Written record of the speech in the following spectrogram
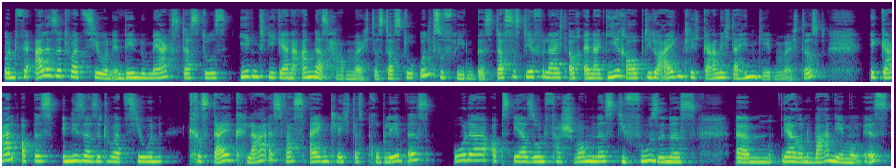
Und für alle Situationen, in denen du merkst, dass du es irgendwie gerne anders haben möchtest, dass du unzufrieden bist, dass es dir vielleicht auch Energie raubt, die du eigentlich gar nicht dahin geben möchtest, egal ob es in dieser Situation kristallklar ist, was eigentlich das Problem ist, oder ob es eher so ein verschwommenes, diffusenes, ähm, ja, so eine Wahrnehmung ist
